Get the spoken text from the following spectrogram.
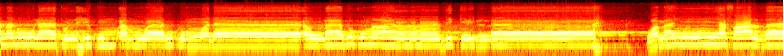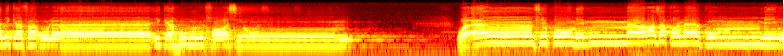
آمَنُوا لَا تُلْهِكُمْ أَمْوَالُكُمْ وَلَا أَوْلَادُكُمْ عَن ذِكْرِ اللَّهِ ۚ وَمَن يَفْعَلْ ذَٰلِكَ فَأُولَٰئِكَ هُمُ الْخَاسِرُونَ. وَأَنفِقُوا مِمَّا رَزَقْنَاكُم مِّن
